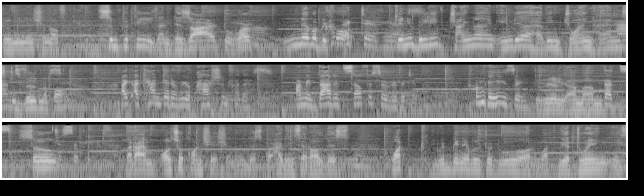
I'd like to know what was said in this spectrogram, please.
culmination of sympathies and desire to work ah. never before. Collective, Can you believe China and India having joined hands, Hands to build Nepal? yeah. I, I can't get over your passion for this. I mean, that itself is so riveting. Amazing. Really, I'm, I'm That's so just so beautiful. But I'm also conscious, you know, just having said all this, Hmm. what we've been able to do or what we are doing is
